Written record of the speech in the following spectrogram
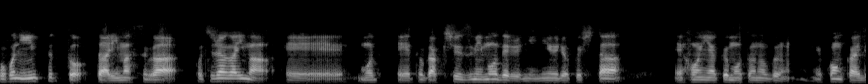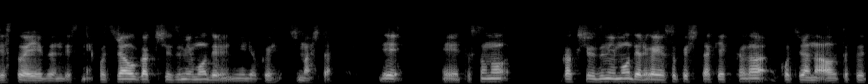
ここにインプットとありますが、こちらが今、えーもえーと、学習済みモデルに入力した翻訳元の文、今回ですと英文ですね。こちらを学習済みモデルに入力しました。で、えーと、その学習済みモデルが予測した結果がこちらのアウトプッ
